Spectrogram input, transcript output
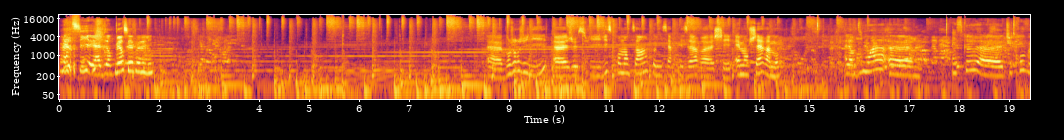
Merci et à bientôt. Merci à toi, Lily. Euh, bonjour Julie, euh, je suis Lise Promentin, commissaire-priseur euh, chez M Enchère à Meaux. Alors dis-moi, est-ce que tu trouves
